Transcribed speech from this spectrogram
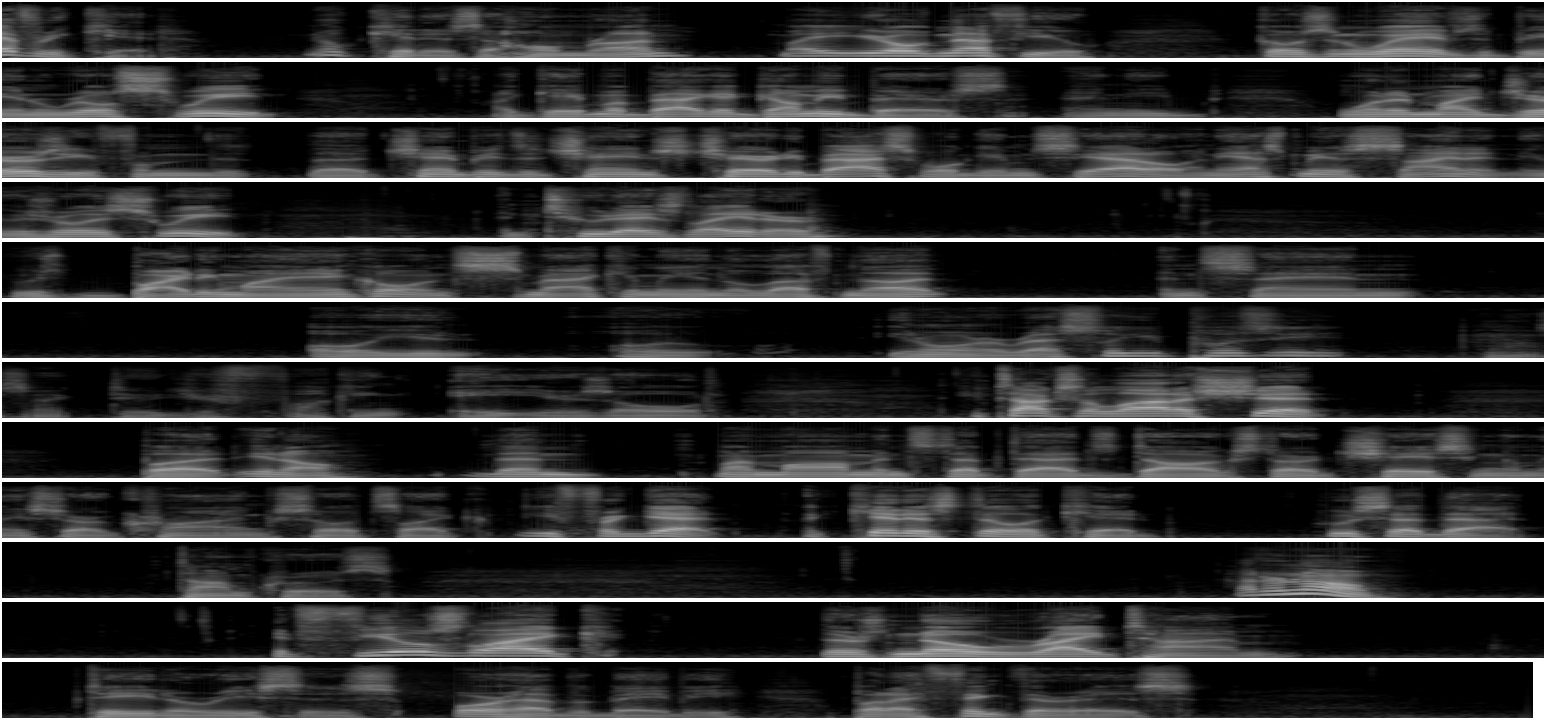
every kid. No kid is a home run. My eight year old nephew goes in waves of being real sweet. I gave him a bag of gummy bears, and he wanted my jersey from the, the Champions of Change charity basketball game in Seattle, and he asked me to sign it, and he was really sweet. And two days later, he was biting my ankle and smacking me in the left nut and saying, "Oh, you, oh, you don't want to wrestle, you pussy." And I was like, "Dude, you're fucking eight years old." He talks a lot of shit, but you know, then my mom and stepdad's dog started chasing him he started crying. So it's like you forget a kid is still a kid. Who said that? Tom Cruise. I don't know. It feels like there's no right time to eat a Reese's or have a baby, but I think there is.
